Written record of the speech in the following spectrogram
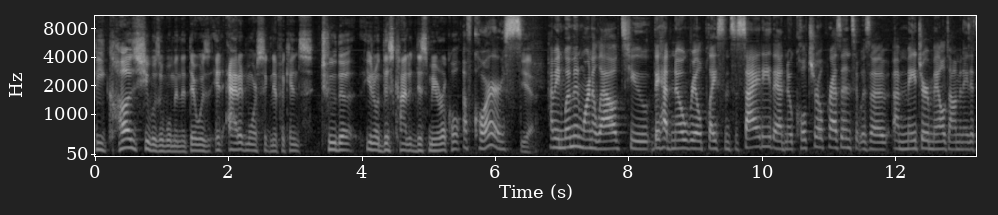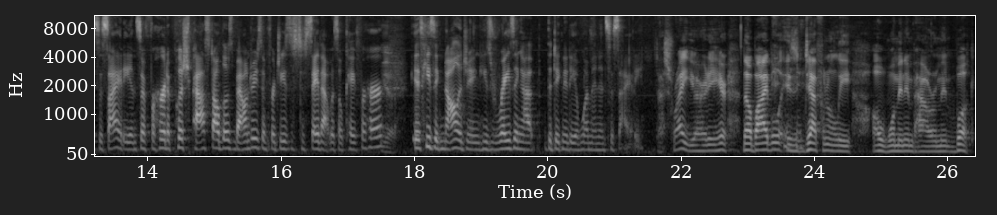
because she was a woman that there was it added more significance to the you know this kind of this miracle? Of course. Yeah. I mean women weren't allowed to they had no real place in society. They had no cultural presence. It was a, a major male dominated society. And so for her to push past all those boundaries and for jesus to say that was okay for her yeah is he's acknowledging, he's raising up the dignity of women in society. That's right, you heard it here. The Bible is definitely a woman empowerment book.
